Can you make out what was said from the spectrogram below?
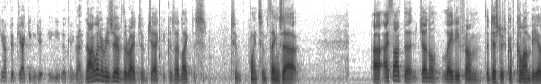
You don't have to object. You can, you- okay, go ahead. Now, I want to reserve the right to object because I'd like to, to point some things out. Uh, I thought the gentlelady from the District of Columbia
